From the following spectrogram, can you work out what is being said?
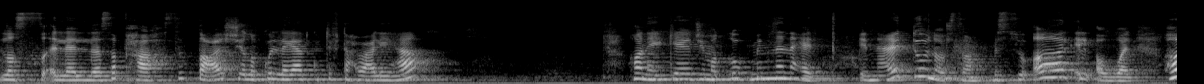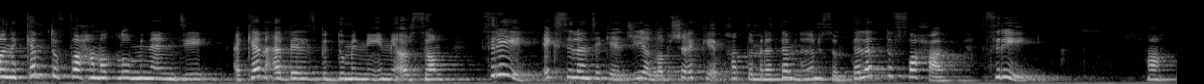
للص... للصفحة 16 يلا كلياتكم تفتحوا عليها. هون هي كيجي مطلوب منا نعد. نعد ونرسم بالسؤال الأول. هون كم تفاحة مطلوب من عندي؟ كم أبلز بده مني إني أرسم؟ 3 excellent KG يلا بشكل بخط مرتب بدنا نرسم. ثلاث تفاحات. 3 ها.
